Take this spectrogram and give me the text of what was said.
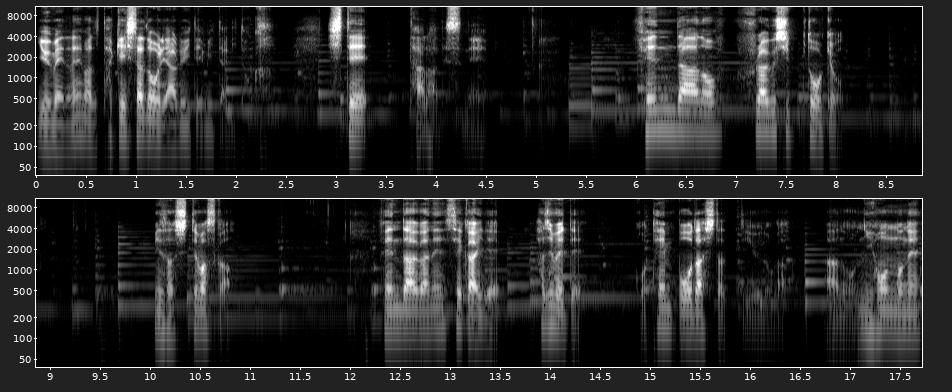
有名なねまず竹下通り歩いてみたりとかしてたらですねフェンダーのフラグシップ東京。皆さん知ってますか？フェンダーがね、世界で初めてこう店舗を出したっていうのが、あの、日本のね、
